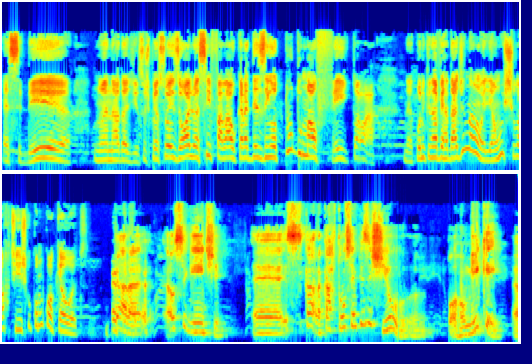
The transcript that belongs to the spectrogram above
SD, não é nada disso. As pessoas olham assim e falam, ah, o cara desenhou tudo mal feito, olha lá. Né? Quando que na verdade não, ele é um estilo artístico como qualquer outro. Cara, é o seguinte. É, cara, cartoon sempre existiu. Porra, o Mickey, é,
